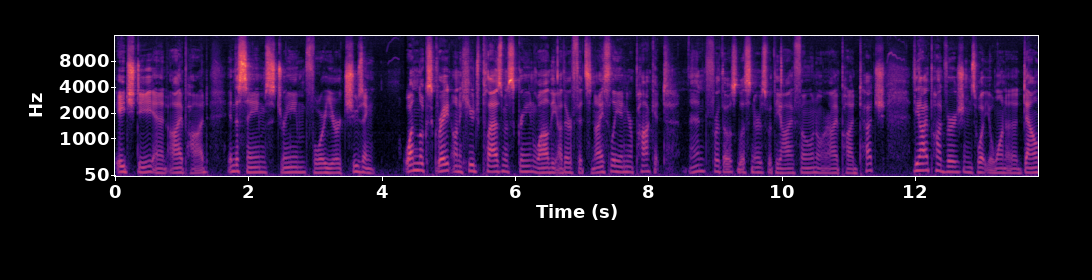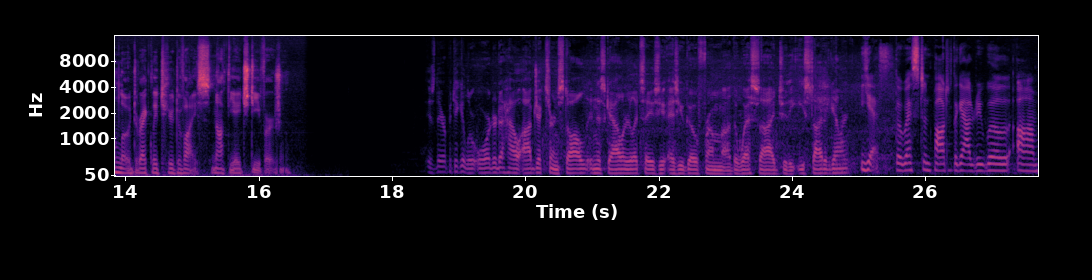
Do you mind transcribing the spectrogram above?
HD and iPod, in the same stream for your choosing. One looks great on a huge plasma screen while the other fits nicely in your pocket. And for those listeners with the iPhone or iPod Touch, the iPod version is what you'll want to download directly to your device, not the HD version. Is there a particular order to how objects are installed in this gallery, let's say as you, as you go from uh, the west side to the east side of the gallery? Yes, the western part of the gallery will um,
